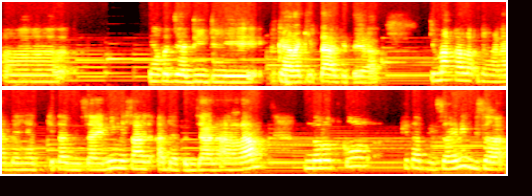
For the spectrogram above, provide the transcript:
uh, yang terjadi di negara kita gitu ya. Cuma kalau dengan adanya kita bisa ini misal ada bencana alam, menurutku kita bisa ini bisa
